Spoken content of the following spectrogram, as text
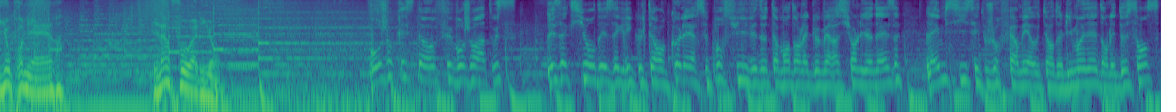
Lyon Première, l'info à Lyon. Bonjour Christophe et bonjour à tous. Les actions des agriculteurs en colère se poursuivent et notamment dans l'agglomération lyonnaise. La M6 est toujours fermée à hauteur de Limonest dans les deux sens.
